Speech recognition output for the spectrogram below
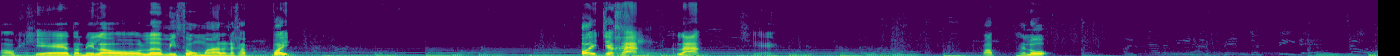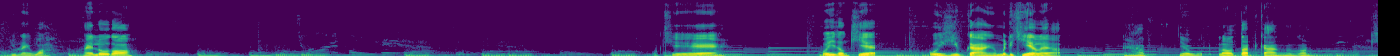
โอเค ตอนนี้เราเริ่มมีทรงมาแล้วนะครับเฮ้ยเฮ้ยเจอขังล้างโอเคปั๊บไฮโหล อยู่ไหนวะ ไฮโลต่อ โอเคเฮ้ยต้องเคลียร์ โอ้ยคลิปกลางยังไม่ได้เคลียร์เลยอะนะครับ เดี๋ยวเราตัดกลางกันก่อน โอเค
